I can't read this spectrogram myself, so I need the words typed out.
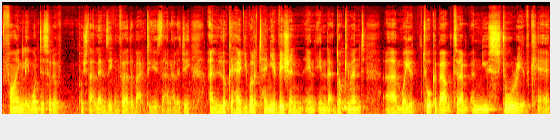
finally want to sort of push that lens even further back to use that analogy and look ahead. You've got a 10 year vision in, in that document um, where you talk about um, a new story of care.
